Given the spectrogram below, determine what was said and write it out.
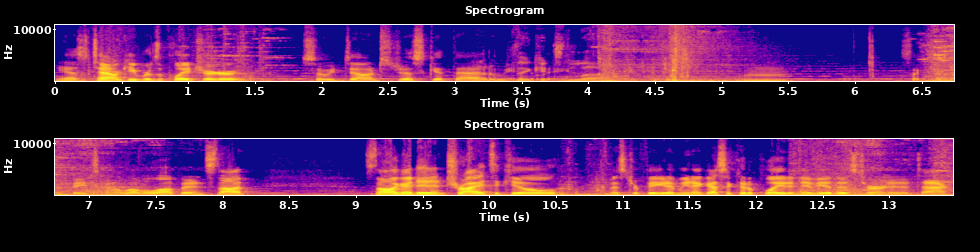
Yeah, so Tavern Keeper is a play trigger, so we don't just get that Let him think it's luck. Hmm. Looks like Mr. Fate's gonna level up, and it's not. It's not like I didn't try to kill Mr. Fate. I mean, I guess I could have played Anivia this turn and attacked.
